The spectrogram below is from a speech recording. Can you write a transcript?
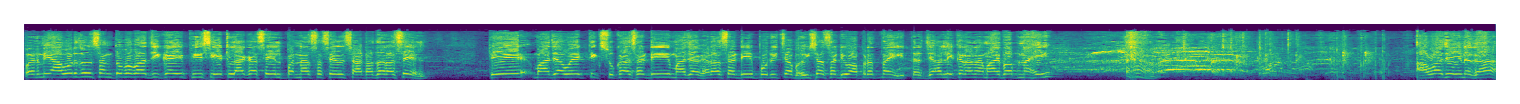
पण मी आवर्जून सांगतो बाबा जी काही फीस एक लाख असेल पन्नास असेल साठ हजार असेल ते माझ्या वैयक्तिक सुखासाठी माझ्या घरासाठी पोरीच्या भविष्यासाठी वापरत नाही. तर ज्या लेकरांना मायबाप नाही आवाज येईन का?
